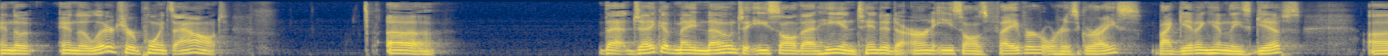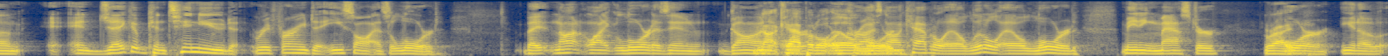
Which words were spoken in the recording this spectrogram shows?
And the and the literature points out uh, that Jacob made known to Esau that he intended to earn Esau's favor or his grace by giving him these gifts. Um, and Jacob continued referring to Esau as Lord, but not like Lord as in God, Not or- capital or L, Christ, Lord. not capital L, little L, Lord, meaning master, Right. or you know,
